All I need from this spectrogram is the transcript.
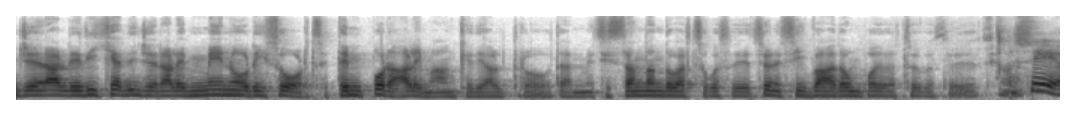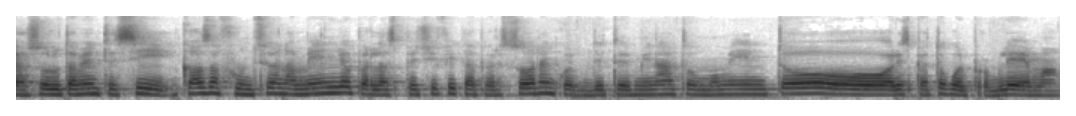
generale, richiede in generale meno risorse, temporali, ma anche di altro termine. Si sta andando verso questa direzione, si vada un po' verso questa direzione. Sì, assolutamente sì. Cosa funziona meglio per la specifica persona in quel determinato momento rispetto a quel problema?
